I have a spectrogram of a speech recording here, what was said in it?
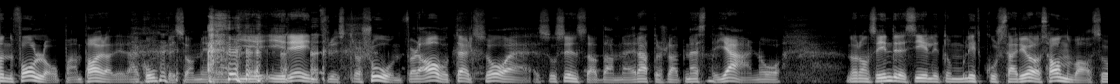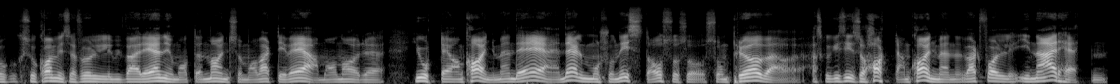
unfollow på en par av de der kompisene mine i, i ren frustrasjon. For av og til så, eh, så syns jeg at de rett og slett mister jern. Og når han Sindre sier litt om litt hvor seriøs han var, så, så kan vi selvfølgelig være enige om at en mann som har vært i VM, han har eh, gjort det han kan. Men det er en del mosjonister også så, som prøver, jeg skal ikke si så hardt de kan, men i hvert fall i nærheten.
